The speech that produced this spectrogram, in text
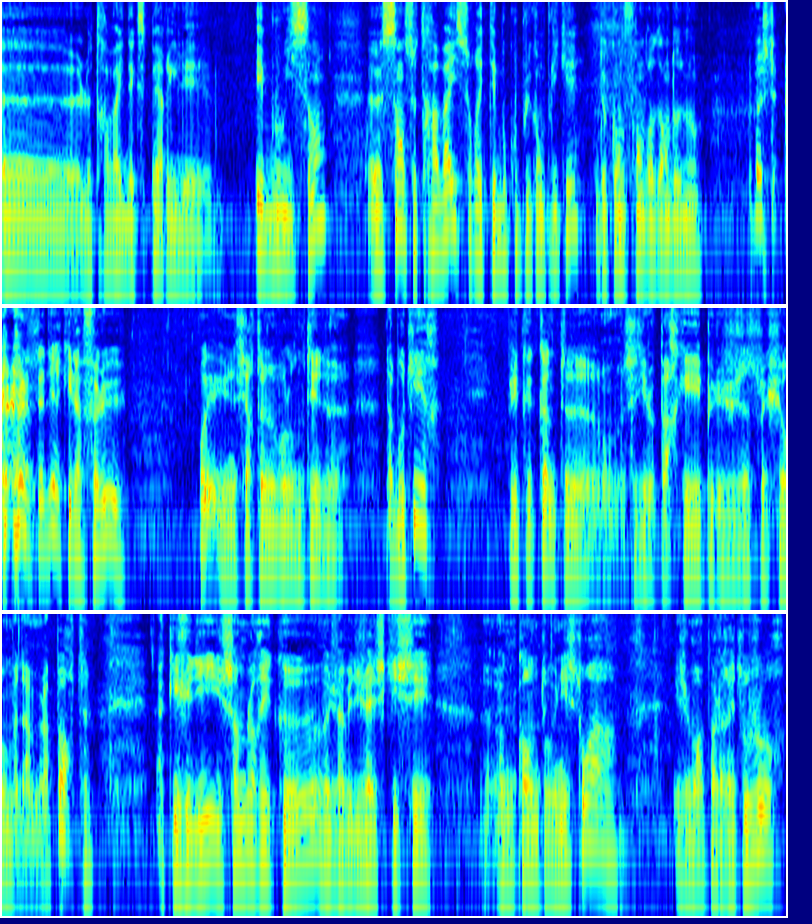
euh, le travail d'expert, il est éblouissant. Euh, sans ce travail, ça aurait été beaucoup plus compliqué de confondre Dandonneau. Bah, c'est-à-dire qu'il a fallu, oui, une certaine volonté d'aboutir puisque quand euh, c'était le parquet, puis le juge d'instruction, Madame Laporte, à qui j'ai dit, il semblerait que, j'avais déjà esquissé un conte ou une histoire, et je me rappellerai toujours,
